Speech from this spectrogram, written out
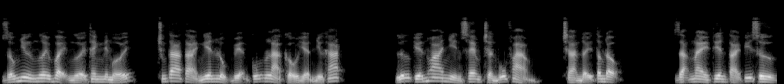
Giống như ngươi vậy người thanh niên mới, chúng ta tài nghiên lục viện cũng là cầu hiển như khác. Lữ kiến hoa nhìn xem trần vũ phạm tràn đầy tâm động. Dạng này thiên tài kỹ sư,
